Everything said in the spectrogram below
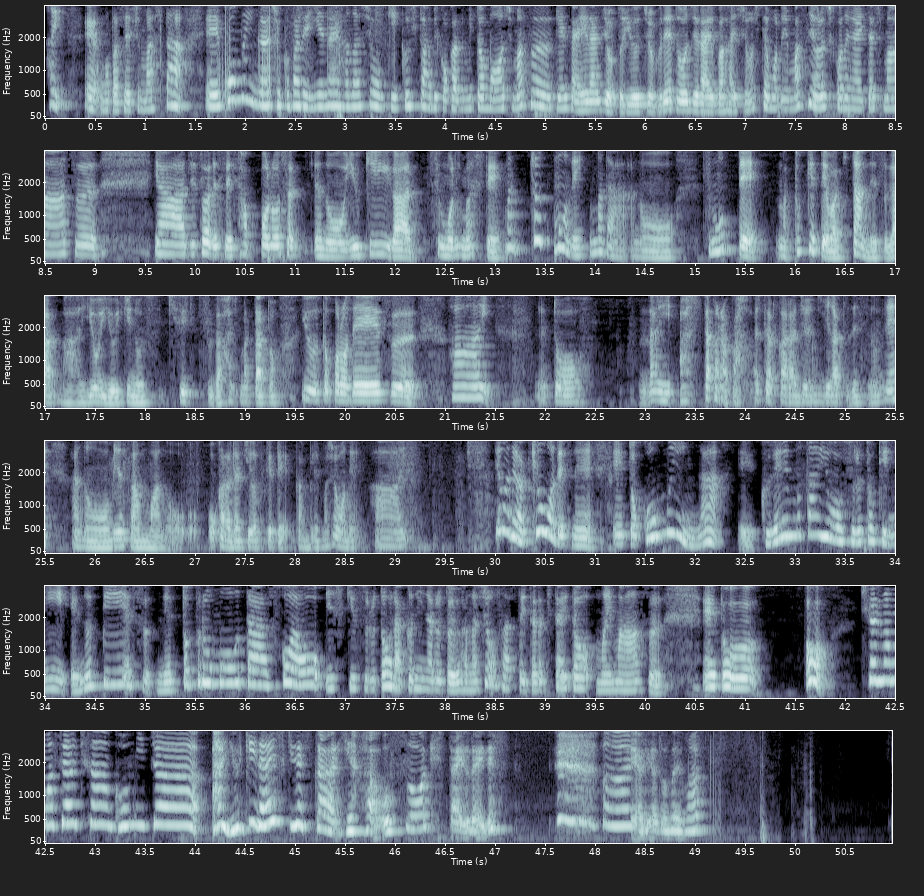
はい、えー、お待たせしました。えー、公務員が職場で言えない話を聞く人、アビコカズミと申します。現在、ラジオと YouTube で同時ライブ配信をしております。よろしくお願いいたします。いやー、実はですね、札幌さ、あの、雪が積もりまして、まあ、ちょ、もうね、まだ、あの、積もって、まあ、溶けてはきたんですが、まあ、いよいよ雪の季節が始まったというところです。はい。えっと、来、明日からか、明日から12月ですので、あの、皆さんもあの、お体気をつけて頑張りましょうね。はい。ではでは今日はですね、えっ、ー、と、公務員が、えー、クレーム対応するときに NPS、ネットプロモータースコアを意識すると楽になるという話をさせていただきたいと思います。えっ、ー、と、お、北島正明さん、こんにちは。あ、雪大好きですかいや、お裾分けしたいぐらいです。はい、ありがとうございます。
